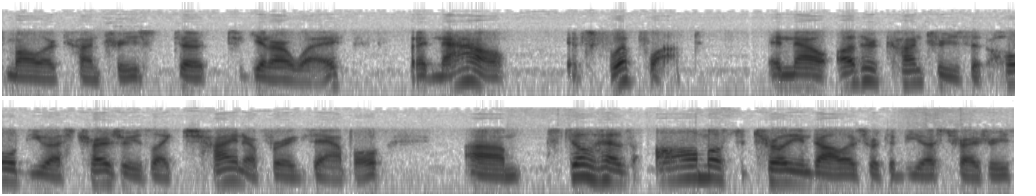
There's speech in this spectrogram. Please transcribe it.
smaller countries to to get our way, but now it's flip flopped, and now other countries that hold U.S. Treasuries, like China, for example, um, still has almost a trillion dollars worth of U.S. Treasuries.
